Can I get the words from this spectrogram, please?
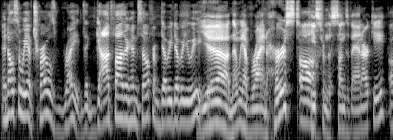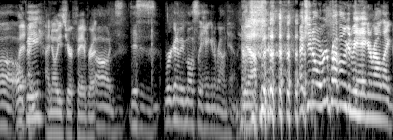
And also we have Charles Wright, the Godfather himself from WWE. Yeah, and then we have Ryan Hurst. Oh. He's from the Sons of Anarchy. Oh, I- Opie. I, I know he's your favorite. Oh, this is. We're gonna be mostly hanging around him. yeah. Actually, no, we're probably gonna be hanging around like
